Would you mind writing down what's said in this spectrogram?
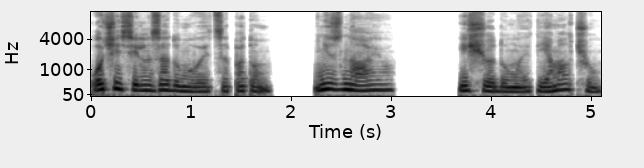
Очень сильно задумывается потом. «Не знаю». Еще думает, я молчу.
